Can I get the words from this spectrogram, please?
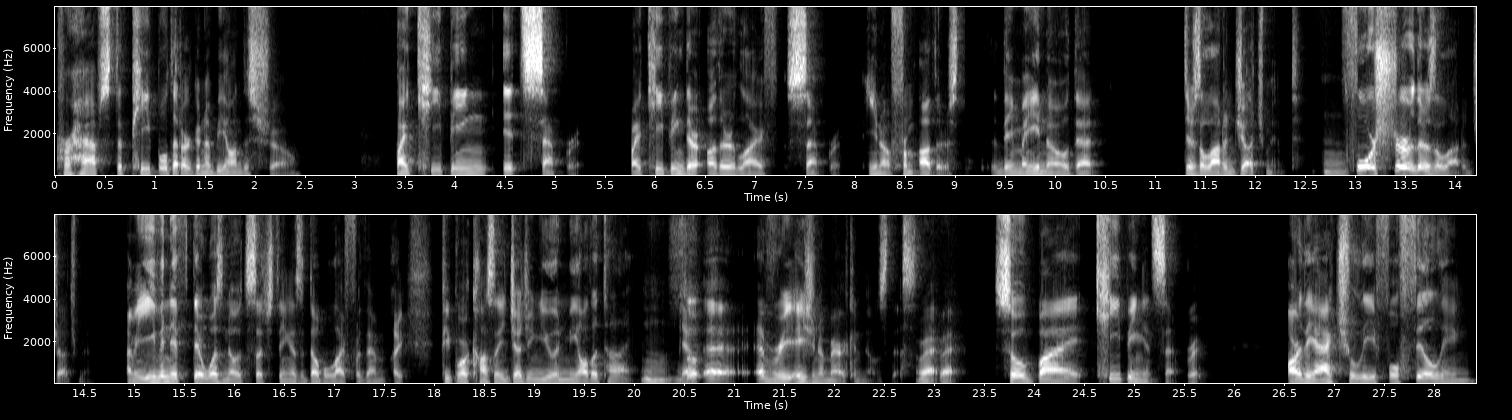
perhaps the people that are going to be on this show, by keeping it separate, by keeping their other life separate, you know, from others, they may know that there's a lot of judgment. Mm. For sure, there's a lot of judgment. I mean, even if there was no such thing as a double life for them, like people are constantly judging you and me all the time. Mhm. Yeah. So uh, every Asian American knows this. right. Right. So by keeping it separate, are they actually fulfilling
